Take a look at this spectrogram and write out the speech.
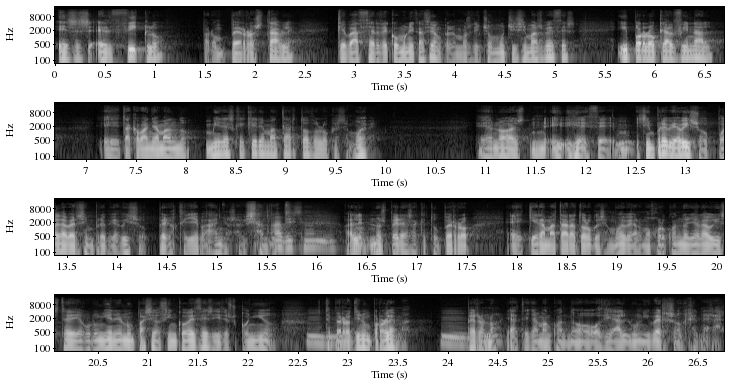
ese es el ciclo para un perro estable que va a hacer de comunicación, que lo hemos dicho muchísimas veces, y por lo que al final eh, te acaban llamando, mira, es que quiere matar todo lo que se mueve. Eh, no, es- y dice, sin previo aviso, puede haber sin previo aviso, pero es que lleva años avisándote. Avisando. ¿vale? No esperas a que tu perro eh, quiera matar a todo lo que se mueve. A lo mejor cuando ya la oíste gruñir en un paseo cinco veces y dices, coño, este perro tiene un problema. Pero no, ya te llaman cuando odia al universo en general.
